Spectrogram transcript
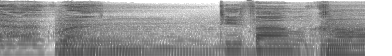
จากวันที่เฝ้าคอย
